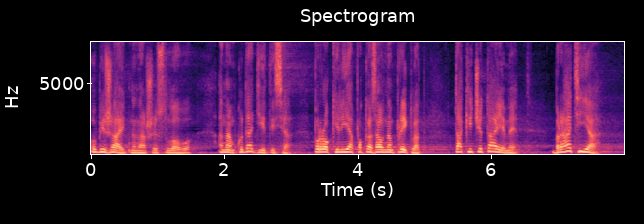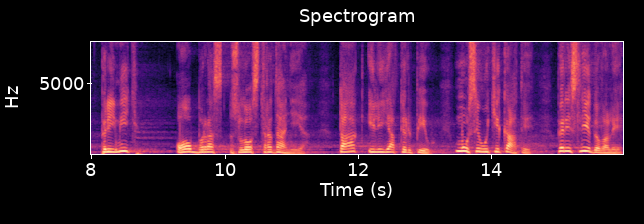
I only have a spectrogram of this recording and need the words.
обіжають на наше слово. А нам куди дітися? Пророк Ілля показав нам приклад. Так і читаємо. Братія, прийміть образ злострадання. Так Ілія терпів, мусив утікати, переслідували,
